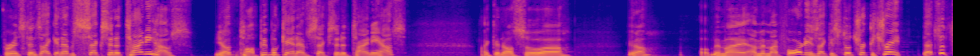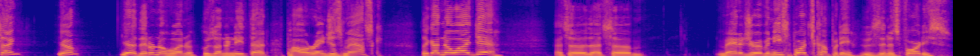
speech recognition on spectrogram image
For instance, I can have sex in a tiny house. You know, tall people can't have sex in a tiny house. I can also, uh, you know, I'm in my I'm in my 40s. I can still trick or treat. That's a thing. Yeah. Yeah, they don't know who, who's underneath that Power Rangers mask. They got no idea. That's a that's a manager of an esports company who's in his 40s.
